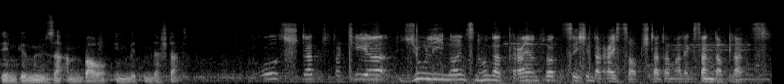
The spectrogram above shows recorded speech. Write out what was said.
den Gemüseanbau inmitten der Stadt. Großstadtverkehr Juli 1943 in der Reichshauptstadt am Alexanderplatz.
